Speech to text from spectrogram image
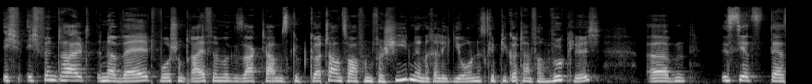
ich, ich finde halt in der Welt, wo schon drei Filme gesagt haben, es gibt Götter und zwar von verschiedenen Religionen, es gibt die Götter einfach wirklich, ähm, ist jetzt der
